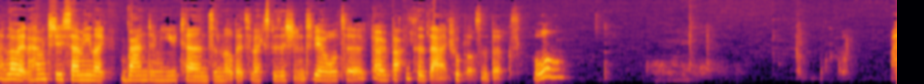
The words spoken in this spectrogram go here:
I love it. Having to do so many like random U turns and little bits of exposition to be able to go back to the actual plots of the books. Oh.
